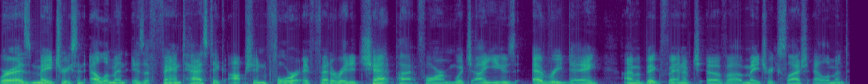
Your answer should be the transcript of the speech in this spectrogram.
Whereas Matrix and Element is a fantastic option for a federated chat platform, which I use every day. I'm a big fan of, of uh, Matrix slash Element,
